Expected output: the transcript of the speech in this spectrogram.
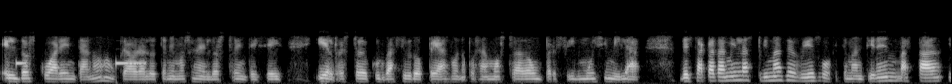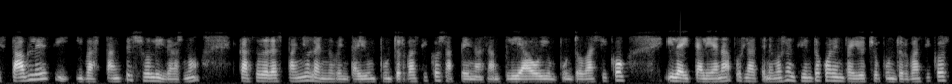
el 2.40, ¿no? Aunque ahora lo tenemos en el 2.36 y el resto de curvas europeas, bueno, pues han mostrado un perfil muy similar. Destaca también las primas de riesgo que se mantienen bastante estables y, bastante sólidas, ¿no? El caso de la española en 91 puntos básicos apenas amplía hoy un punto básico y la italiana pues la tenemos en 148 puntos básicos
